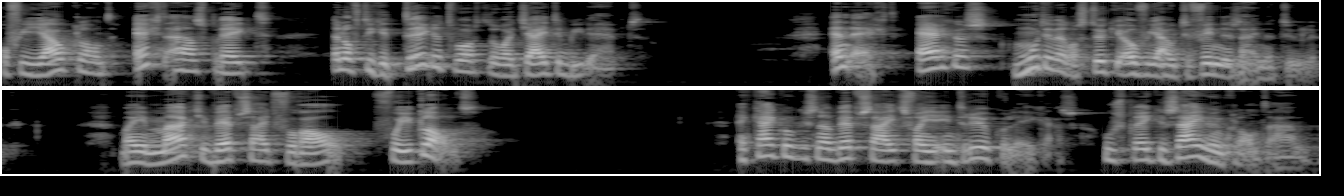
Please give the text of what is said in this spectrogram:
of je jouw klant echt aanspreekt en of die getriggerd wordt door wat jij te bieden hebt. En echt, ergens moet er wel een stukje over jou te vinden zijn natuurlijk. Maar je maakt je website vooral voor je klant. En kijk ook eens naar websites van je interieurcollega's. Hoe spreken zij hun klant aan?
